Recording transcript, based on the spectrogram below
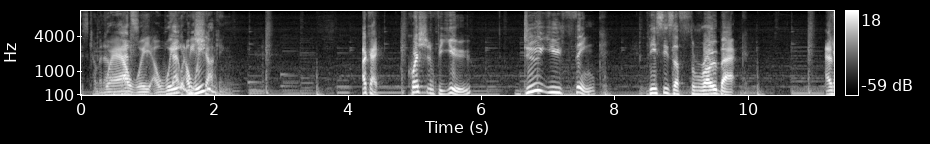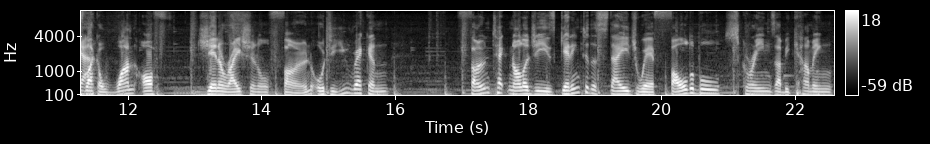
is coming out. Wow, we- are we- are we- shocking. Okay, question for you. Do you think this is a throwback as Yeah. like a one off generational phone, or do you reckon phone technology is getting to the stage where foldable screens are becoming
